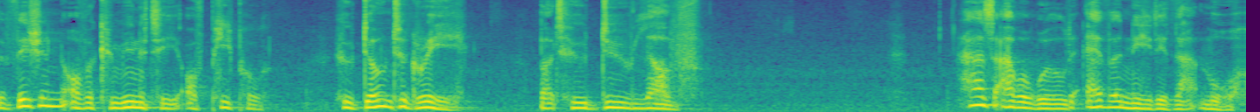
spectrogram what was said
The vision of a community of people who don't agree but who do love. Has our world ever needed that more?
